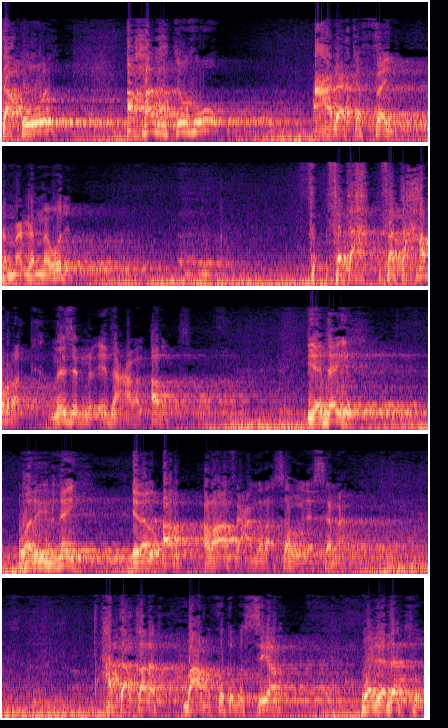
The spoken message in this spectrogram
تقول أخذته على كفي لما لما ولد. فتح فتحرك نزل من ايدها على الأرض يديه ورجليه إلى الأرض رافعا رأسه إلى السماء. حتى قالت بعض كتب السير وجدته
